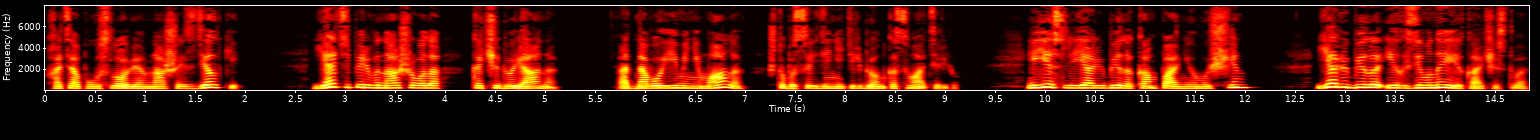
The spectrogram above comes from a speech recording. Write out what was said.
хотя по условиям нашей сделки я теперь вынашивала Качедуряна. Одного имени мало, чтобы соединить ребенка с матерью. И если я любила компанию мужчин, я любила их земные качества.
